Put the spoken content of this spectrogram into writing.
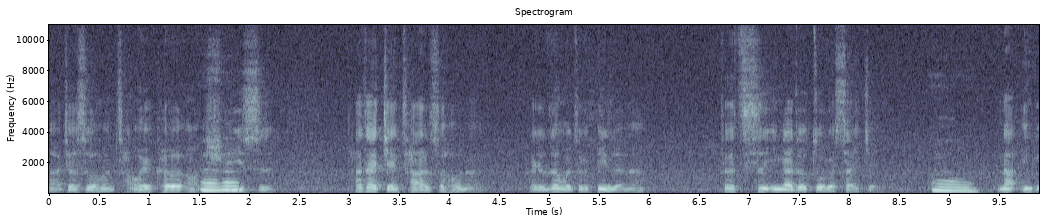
啊，就是我们肠胃科啊徐医师，他在检查的时候呢，他就认为这个病人呢，这个次应该就做个筛检，嗯，那应该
